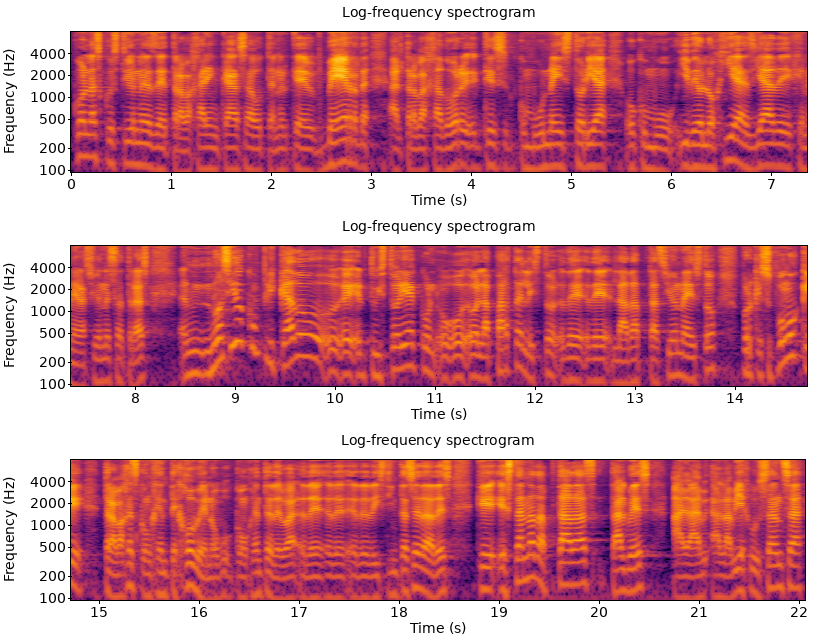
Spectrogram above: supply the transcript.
con las cuestiones de trabajar en casa o tener que ver al trabajador, eh, que es como una historia o como ideologías ya de generaciones atrás, ¿no ha sido complicado eh, tu historia con, o, la parte de la, historia, de, la adaptación a esto? Porque supongo que trabajas con gente joven o con gente de, distintas edades que están adaptadas tal vez a la, vieja usanza.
